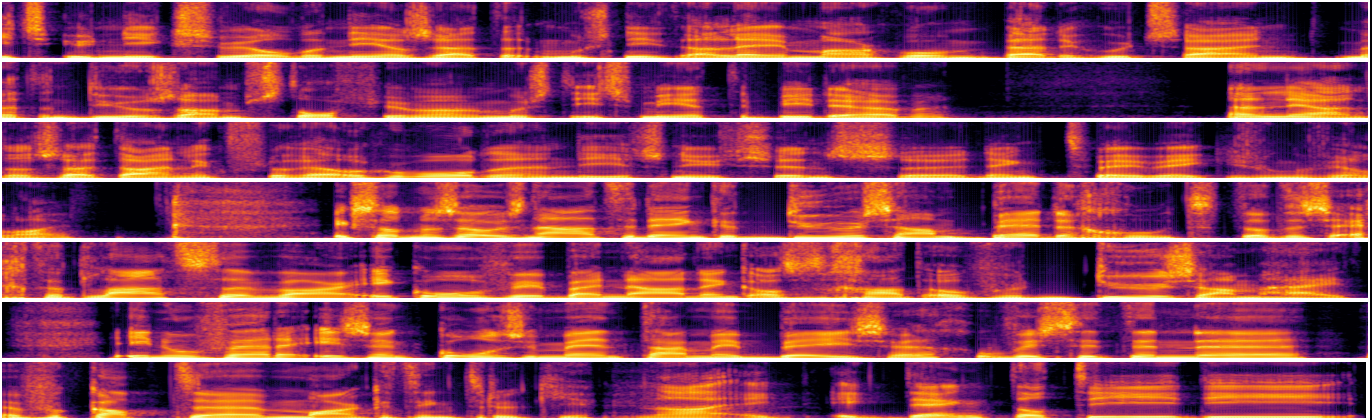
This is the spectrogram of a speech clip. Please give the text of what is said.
iets unieks wilden neerzetten. Het moest niet alleen maar gewoon beddengoed zijn met een duurzaam stofje. Maar we moesten iets meer te bieden hebben. En ja, dat is uiteindelijk Florel geworden. En die is nu sinds, uh, denk twee weken ongeveer live. Ik zat me zo eens na te denken, duurzaam beddengoed. Dat is echt het laatste waar ik ongeveer bij nadenk als het gaat over duurzaamheid. In hoeverre is een consument daarmee bezig? Of is dit een, uh, een verkapt uh, marketingtrucje? Nou, ik, ik denk dat die, die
